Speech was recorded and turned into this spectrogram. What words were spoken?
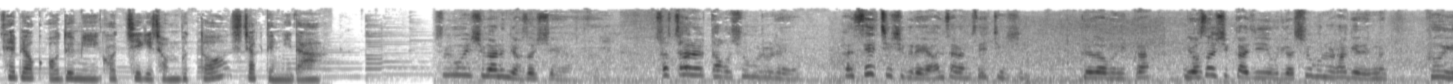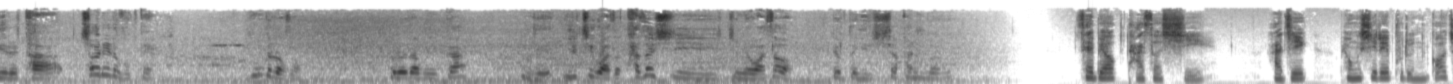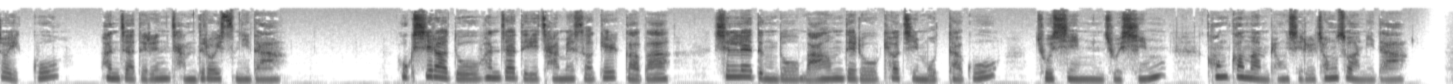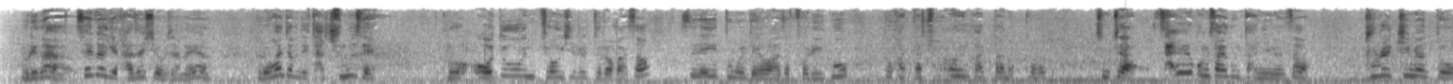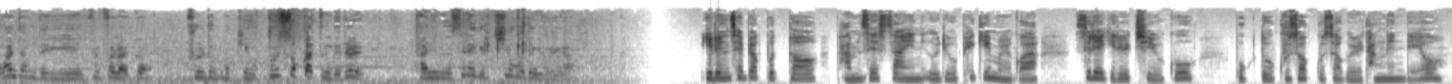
새벽 어둠이 걷히기 전부터 시작됩니다. 출근 시간은 6시예요. 첫 차를 타고 출근을 해요. 한 세 층씩을 해요. 한 사람 세 층씩. 그러다 보니까 6시까지 우리가 출근을 하게 되면 그 일을 다 처리를 못해요. 힘들어서. 그러다 보니까 이제 일찍 와서 5시쯤에 와서 그때부터 일 시작하는 거예요. 새벽 5시. 아직 병실의 불은 꺼져 있고 환자들은 잠들어 있습니다. 혹시라도 환자들이 잠에서 깰까봐 실내 등도 마음대로 켜지 못하고 조심조심 컴컴한 병실을 청소합니다. 우리가 새벽에 5시에 오잖아요. 그럼 환자분들이 다 주무세요. 그 어두운 병실을 들어가서 쓰레기통을 내와서 버리고 또 갖다 조용히 갖다 놓고 진짜 살금살금 다니면서 불을 켜면 또 환자분들이 불편할까 불도 못 켜고 불속 같은 데를 다니면서 쓰레기를 치우거든요 우리가 이른 새벽부터 밤새 쌓인 의료 폐기물과 쓰레기를 치우고 복도 구석구석을 닦는데요.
